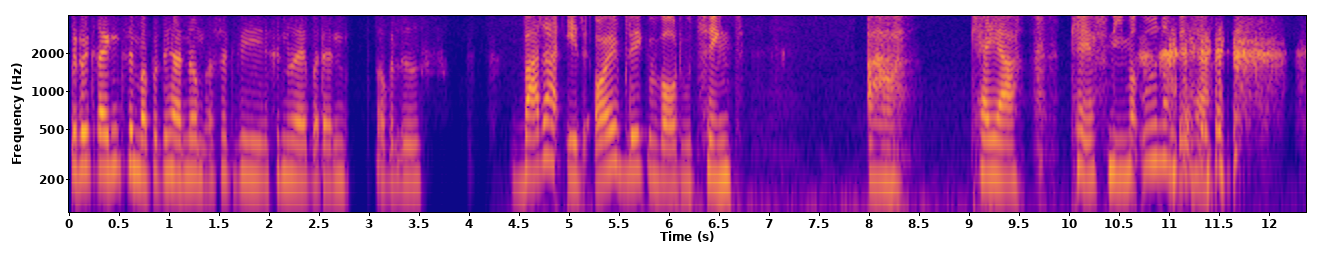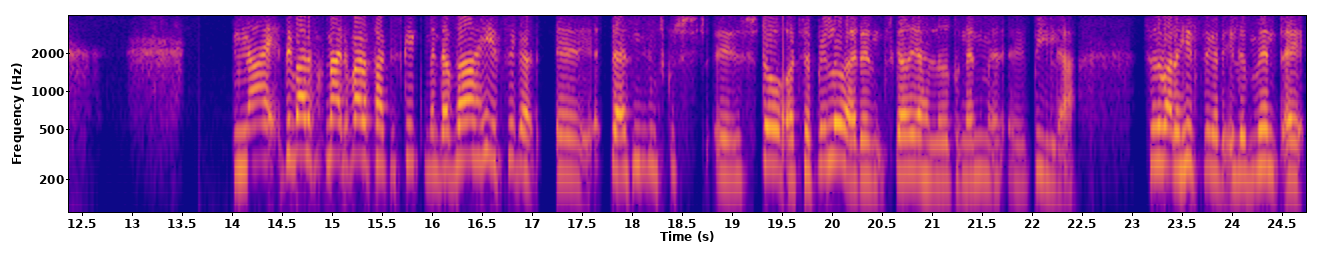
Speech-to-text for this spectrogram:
Vil du ikke ringe til mig på det her nummer, så kan vi finde ud af, hvordan og hvorledes. Var der et øjeblik, hvor du tænkte, ah, kan jeg, kan jeg snige mig udenom det her? Nej, det var der, nej, det var der faktisk ikke, men der var helt sikkert, øh, da jeg sådan ligesom skulle øh, stå og tage billeder af den skade, jeg havde lavet på den anden øh, bil der, så var der helt sikkert et element af,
